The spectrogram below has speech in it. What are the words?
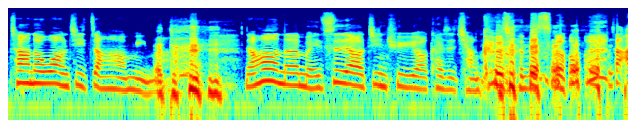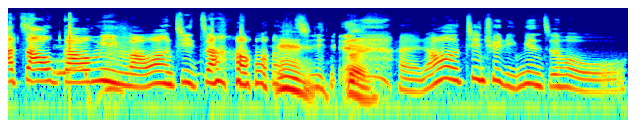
常常都忘记账号密码。对。然后呢，每次要进去要开始抢课程的时候，啊，糟糕，密码忘记，账号忘记。嗯、对。哎，然后进去里面之后，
